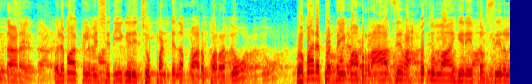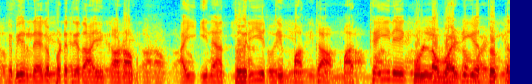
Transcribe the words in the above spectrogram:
എന്താണ്? ഉലമാക്കൾ വിശദീകരിച്ചു പണ്ഡിതന്മാർ പറഞ്ഞു ബഹുമാനപ്പെട്ട ഇമാം റാസി റഹ്മത്തുള്ളാഹി തഫ്സീർ അൽ കബീർ രേഖപ്പെടുത്തിയതായി കാണാം. ഐ ഇല ത്വരീഖി മക്ക മക്കയിലേക്കുള്ള വഴിയെ തൊട്ട്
